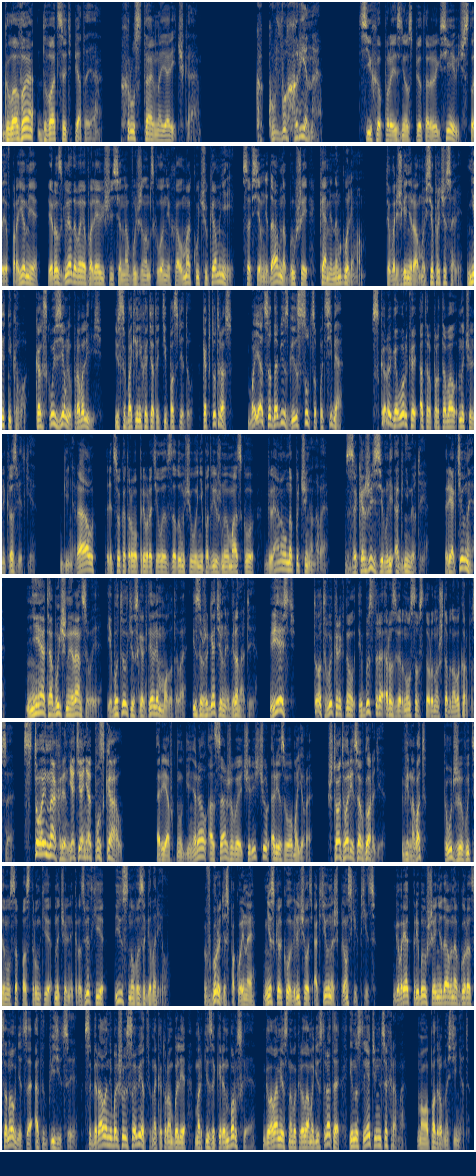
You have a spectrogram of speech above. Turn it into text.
Глава двадцать пятая. Хрустальная речка. «Какого хрена?» — тихо произнес Петр Алексеевич, стоя в проеме и разглядывая валяющуюся на выжженном склоне холма кучу камней, совсем недавно бывшей каменным големом. «Товарищ генерал, мы все прочесали. Нет никого. Как сквозь землю провалились. И собаки не хотят идти по следу. Как в тот раз. Боятся до визга и ссутся под себя». Скороговоркой отрапортовал начальник разведки. Генерал, лицо которого превратилось в задумчивую неподвижную маску, глянул на подчиненного. «Закажи с земли огнеметы. Реактивные?» «Нет, обычные ранцевые. И бутылки с коктейлем Молотова. И зажигательные гранаты». «Есть!» Тот выкрикнул и быстро развернулся в сторону штабного корпуса. «Стой нахрен! Я тебя не отпускал!» Рявкнул генерал, осаживая чересчур резвого майора. «Что творится в городе? Виноват?» Тут же вытянулся по струнке начальник разведки и снова заговорил. В городе спокойно, несколько увеличилась активность шпионских птиц. Говорят, прибывшая недавно в город сановница от Инквизиции собирала небольшой совет, на котором были маркиза Керенборгская, глава местного крыла магистрата и настоятельница храма. Но подробностей нет.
